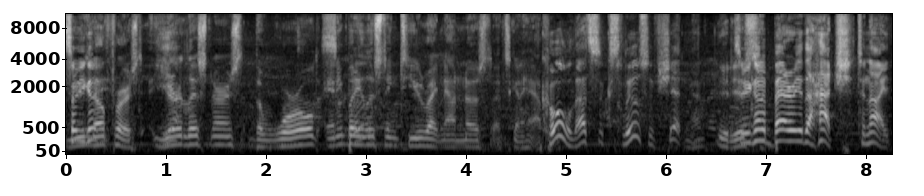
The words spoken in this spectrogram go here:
So you you're gonna- know first, your Yeah. listeners, the world, anybody listening to you right now knows that's going to happen. Cool, that's exclusive shit, man. It so is. you're going to bury the hatch tonight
